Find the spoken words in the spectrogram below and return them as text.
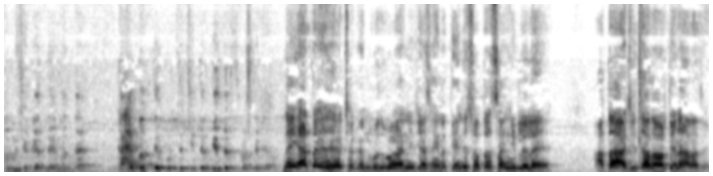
करू शकत नाही म्हणताय. काय बघते पुढचं चित्र ते तर स्पष्ट करा नाही आता छगन भुजबळांनी जे सांगितलं त्यांनी स्वतःच सांगितलेलं आहे. आता अजितदादावरती नाराज आहे.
